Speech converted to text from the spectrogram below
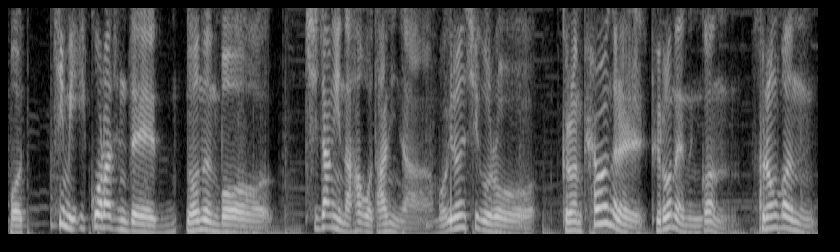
뭐 팀이 이꼬라진데 너는 뭐 치장이나 하고 다니냐 뭐 이런 식으로 그런 표현을 드러내는 건 그런 건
